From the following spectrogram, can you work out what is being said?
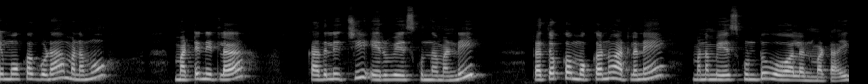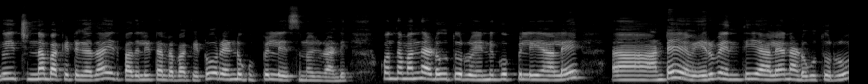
ఈ మొక్క కూడా మనము మట్టిని ఇట్లా కదిలిచ్చి ఎరువు వేసుకుందామండి. ప్రతి ఒక్క మొక్కను అట్లనే మనం వేసుకుంటూ పోవాలన్నమాట. ఇక ఈ చిన్న బకెట్ కదా ఇది పది లీటర్ల బకెట్ రెండు గుప్పిళ్ళు వేస్తున్నా చూడండి. కొంతమంది అడుగుతుర్రు ఎన్ని గుప్పిళ్ళు ఇవ్వాలి అంటే ఎరువు ఎంత ఇవ్వాలి అని అడుగుతుర్రు.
